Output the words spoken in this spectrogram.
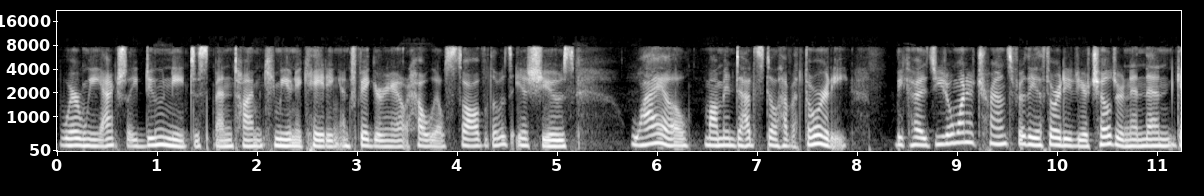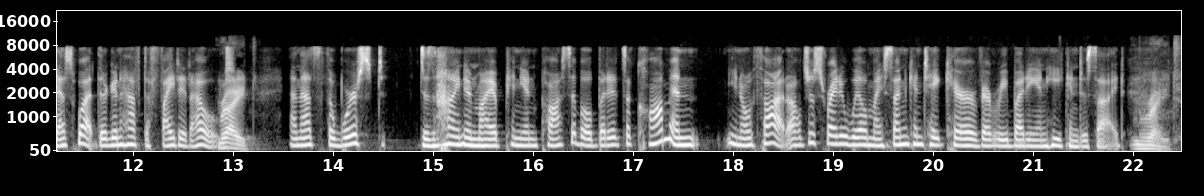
where we actually do need to spend time communicating and figuring out how we'll solve those issues while mom and dad still have authority. Because you don't want to transfer the authority to your children and then guess what? They're going to have to fight it out. Right. and that's the worst design in my opinion possible but it's a common you know thought i'll just write a will my son can take care of everybody and he can decide Right.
